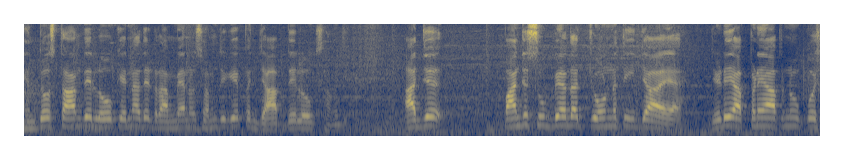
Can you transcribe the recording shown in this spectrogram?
ਹਿੰਦੁਸਤਾਨ ਦੇ ਲੋਕ ਇਹਨਾਂ ਦੇ ਡਰਾਮਿਆਂ ਨੂੰ ਸਮਝ ਗਏ, ਪੰਜਾਬ ਦੇ ਲੋਕ ਸਮਝ ਗਏ। ਅੱਜ ਪੰਜ ਸੂਬਿਆਂ ਦਾ ਚੋਣ ਨਤੀਜਾ ਆਇਆ। ਜਿਹੜੇ ਆਪਣੇ ਆਪ ਨੂੰ ਕੁਝ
